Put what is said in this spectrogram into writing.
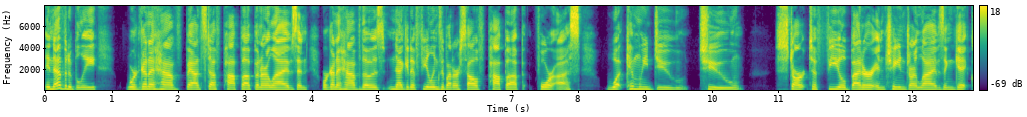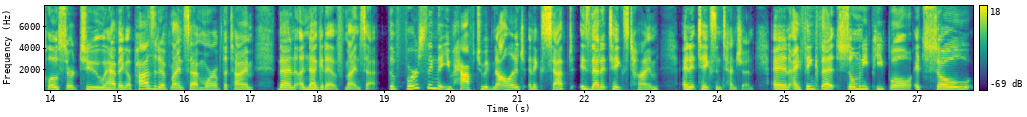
inevitably we're going to have bad stuff pop up in our lives and we're going to have those negative feelings about ourselves pop up for us? What can we do to start to feel better and change our lives and get closer to having a positive mindset more of the time than a negative mindset. The first thing that you have to acknowledge and accept is that it takes time and it takes intention. And I think that so many people, it's so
